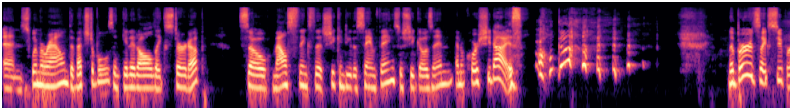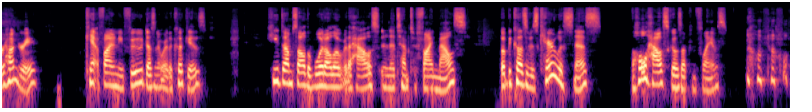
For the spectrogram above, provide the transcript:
and swim around the vegetables and get it all like stirred up. So Mouse thinks that she can do the same thing, so she goes in and of course she dies. oh god. The bird's like super hungry, can't find any food, doesn't know where the cook is. He dumps all the wood all over the house in an attempt to find Mouse, but because of his carelessness, the whole house goes up in flames. Oh no.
